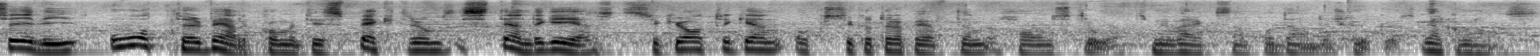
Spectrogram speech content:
Säger vi åter välkommen till Spektrums ständiga gäst, psykiatrikern och psykoterapeuten Hans Stråth som är verksam på Danderyds sjukhus. Välkommen Hans.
